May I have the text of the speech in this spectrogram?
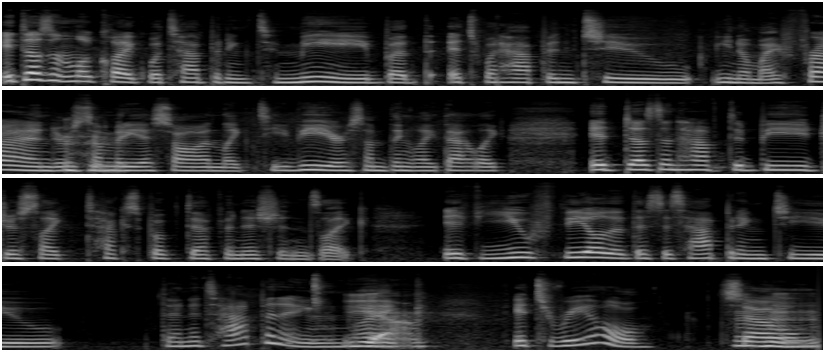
it doesn't look like what's happening to me but it's what happened to you know my friend or mm-hmm. somebody i saw on like tv or something like that. Like it doesn't have to be just like textbook definitions. Like if you feel that this is happening to you then it's happening. Like Yeah. it's real. So mm-hmm.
